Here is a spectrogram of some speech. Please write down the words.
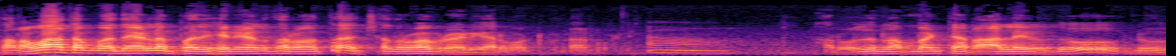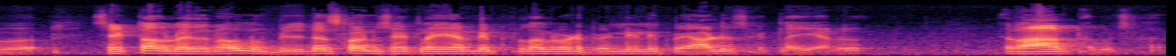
తర్వాత పదేళ్ళ పదిహేను ఏళ్ళ తర్వాత చంద్రబాబు నాయుడు గారు పట్టుకున్నారు. ఆ, రోజు రమ్మంటే రాలేదు నువ్వు సెటిల్ అవ్వలేదు నువ్వు బిజినెస్లోనే సెటిల్ అయ్యారు నీ పిల్లలు కూడా పెళ్ళి వెళ్ళిపోయి వాళ్ళు సెటిల్ అయ్యారు. రా అంట కూర్చున్నారు.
